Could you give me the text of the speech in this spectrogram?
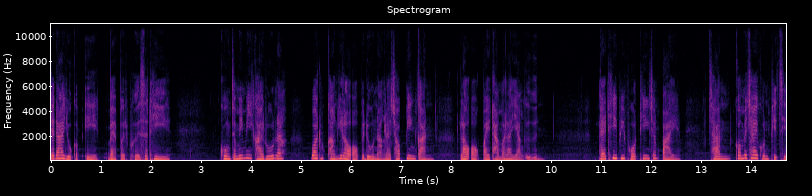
จะได้อยู่กับเอกแบบเปิดเผยสักที คงจะไม่มีใครรู้นะ ว่าทุกครั้งที่เราออกไปดูหนังและช้อปปิ้งกัน เราออกไปทำอะไรอย่างอื่น และที่พี่พศทิ้งฉันไป ฉันก็ไม่ใช่คนผิดสิ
